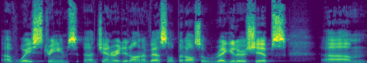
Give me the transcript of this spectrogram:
of waste streams uh, generated on a vessel, but also regular ships, um,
